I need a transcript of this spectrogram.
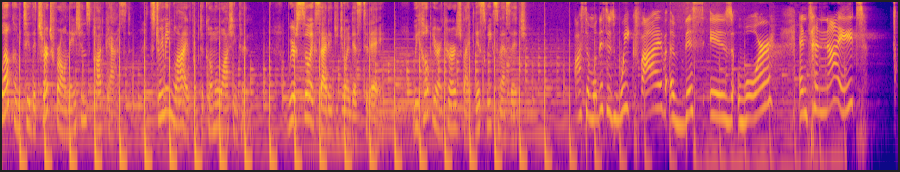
Welcome to the Church for All Nations podcast, streaming live from Tacoma, Washington. We're so excited you joined us today. We hope you're encouraged by this week's message. Awesome. Well, this is week five of This Is War. And tonight,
